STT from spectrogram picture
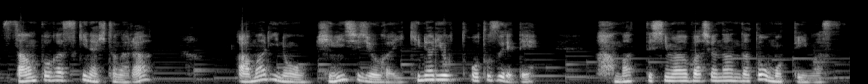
散歩が好きな人なら、あまりの非日常がいきなり訪れて、ハマってしまう場所なんだと思っています。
